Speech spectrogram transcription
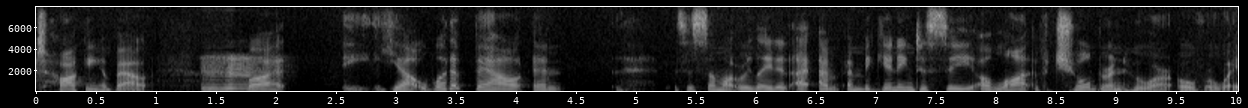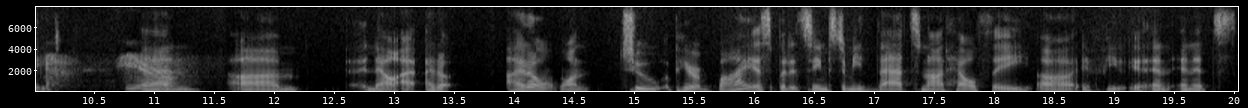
talking about. Mm-hmm. But yeah, what about and this is somewhat related. I, I'm I'm beginning to see a lot of children who are overweight. Yeah. And um, now, I, I don't, I don't want to appear biased, but it seems to me that's not healthy. Uh, if you and and it's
